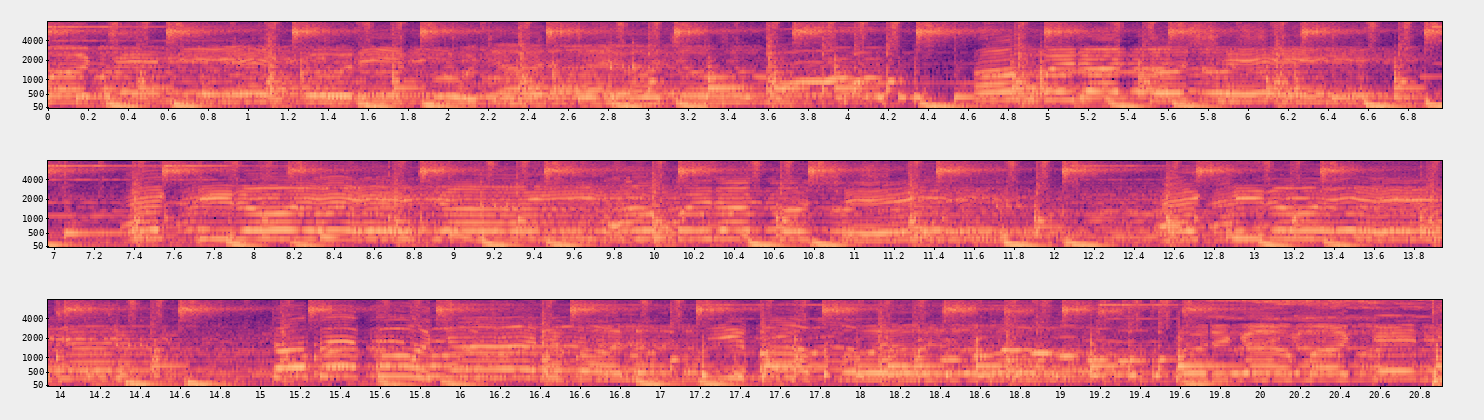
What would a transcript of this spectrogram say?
মাকে নিয়ে করি পূজার আয়োজন আমরা তো সে একই রয়ে যাই আমরা তো সে একই রয়ে যাই তবে পূজার বলো কি বা প্রয়োজন দুর্গা মাকে নিয়ে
